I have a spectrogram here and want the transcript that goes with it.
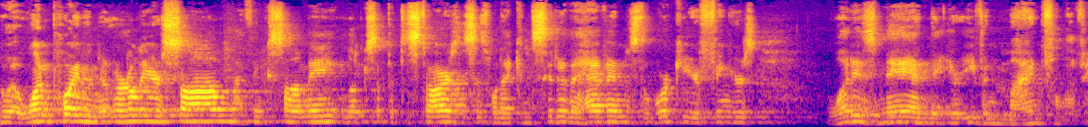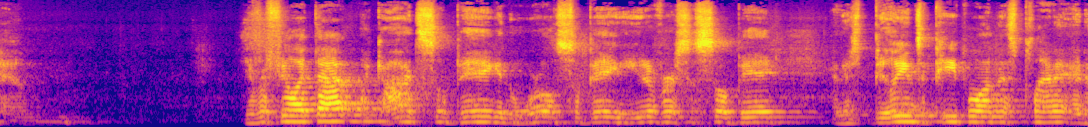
who, at one point in an earlier psalm, I think Psalm 8, looks up at the stars and says, When I consider the heavens, the work of your fingers, what is man that you're even mindful of him? You ever feel like that? Like God's so big and the world's so big, the universe is so big, and there's billions of people on this planet, and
